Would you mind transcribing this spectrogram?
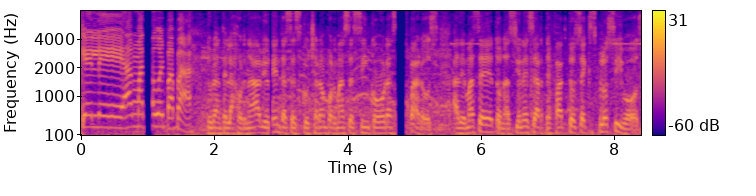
que le han matado el papá. Durante la jornada violenta se escucharon por más de cinco horas disparos, además de detonaciones de artefactos explosivos.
